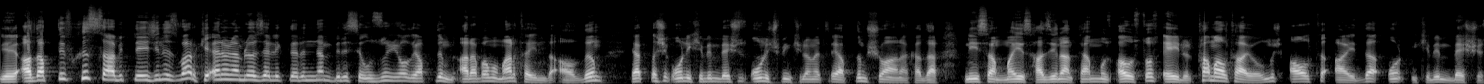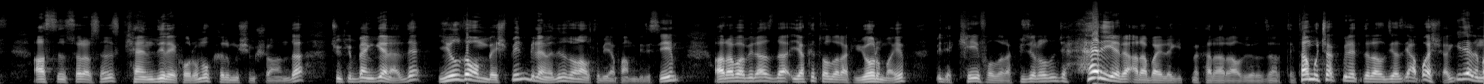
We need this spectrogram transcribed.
E, adaptif hız sabitleyiciniz var ki en önemli özelliklerinden birisi uzun yol yaptım. Arabamı Mart ayında aldım. Yaklaşık 12.500-13.000 kilometre yaptım şu ana kadar. Nisan, Mayıs, Haziran, Temmuz, Ağustos, Eylül. Tam 6 ay olmuş. 6 ayda 12.500. Aslını sorarsanız kendi rekorumu kırmışım şu anda. Çünkü ben genelde yılda 15.000 bilemediniz 16.000 yapan birisiyim. Araba biraz da yakıt olarak yormayıp bir de keyif olarak güzel olunca her yere arabayla gitme kararı alıyoruz artık. Tam uçak biletleri alacağız. Ya boş ver gidelim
